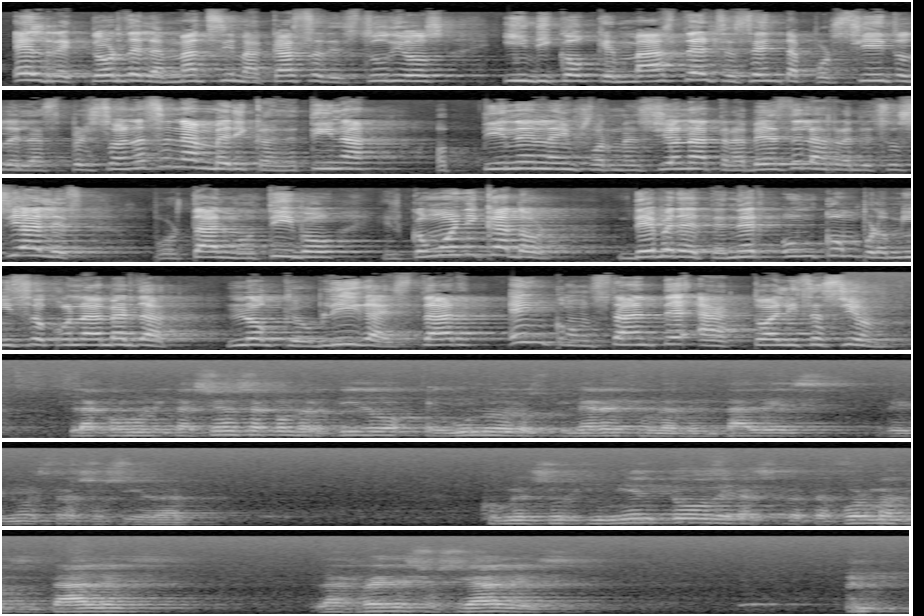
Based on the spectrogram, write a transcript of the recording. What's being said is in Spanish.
El rector de la máxima casa de estudios indicó que más del 60% de las personas en América Latina obtienen la información a través de las redes sociales. Por tal motivo, el comunicador debe de tener un compromiso con la verdad, lo que obliga a estar en constante actualización. La comunicación se ha convertido en uno de los pilares fundamentales de nuestra sociedad. Con el surgimiento de las plataformas digitales, las redes sociales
